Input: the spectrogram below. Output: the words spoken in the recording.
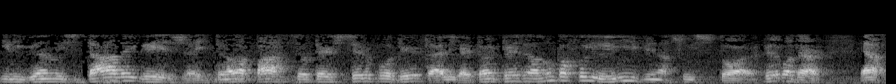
e ligando o Estado à Igreja. Então ela passa, seu terceiro poder está ligado. Então a imprensa ela nunca foi livre na sua história. Pelo contrário, ela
